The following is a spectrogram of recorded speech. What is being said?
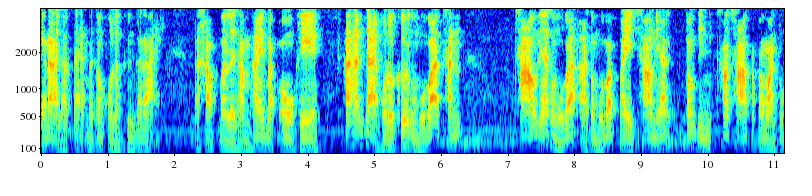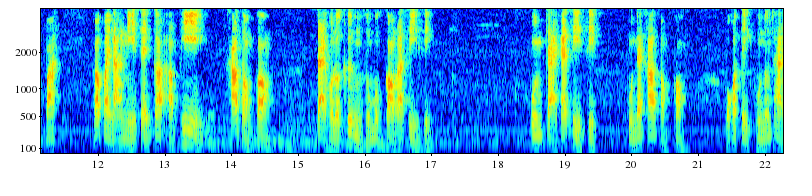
ก็ได้แล้วแต่ไม่ต้องคนละครึ่งก็ได้นะครับ มันเลยทำให้แบบโอเค ถ้าท่านจ่ายคนละครึ่งสมมุติว่าท่านเช้าเนี้ยสมมุติว่าอ่าสมมุติว่าไปเช้าเนี้ยต้องกินข้าวเช้ากับกลางวันถูกปะก็ไปร้านนี้เสร็จก็อะพี่ข้าวสองกล่อง จ่ายคนละครึ่ง สมมติกล่องละสี่สิบคุณจ่ายแค่สี่สิบคุณได้ข้าวสองกล่อง ปกติคุณต้องจ่าย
